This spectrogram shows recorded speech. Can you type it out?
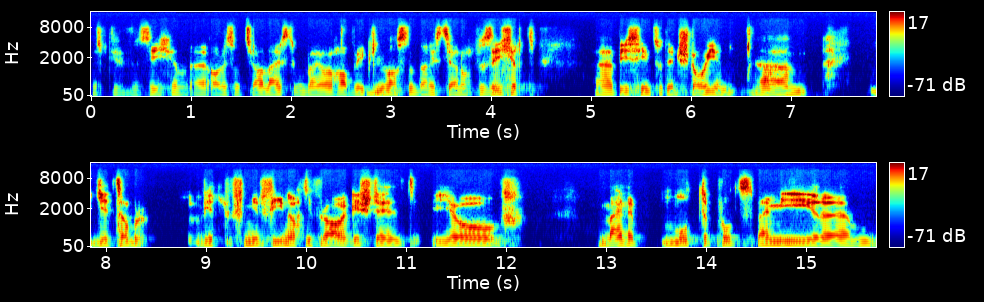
respektive versichern, äh, alle Sozialleistungen bei euch abwickeln lassen, dann ist es ja noch versichert, äh, bis hin zu den Steuern. Ähm, jetzt aber wird mir viel noch die Frage gestellt, jo, meine Mutter putzt bei mir. Ähm,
